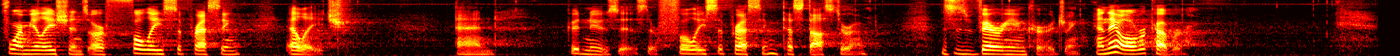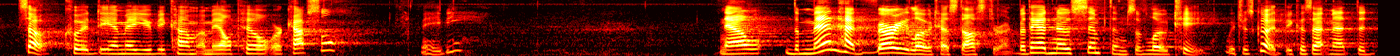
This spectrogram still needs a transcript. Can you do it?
formulations are fully suppressing LH. And good news is they're fully suppressing testosterone. This is very encouraging, and they all recover. So, could DMAU become a male pill or capsule? Maybe. Now, the men had very low testosterone, but they had no symptoms of low T, which is good because that meant that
